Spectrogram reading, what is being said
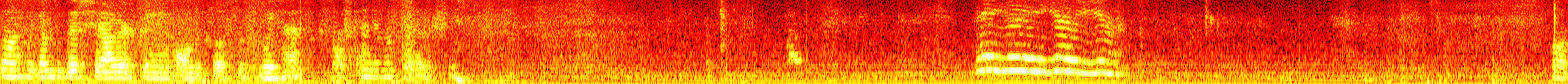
So we're going to Bershia, we're cleaning all the clothes we have, stuff animal for everything. What?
